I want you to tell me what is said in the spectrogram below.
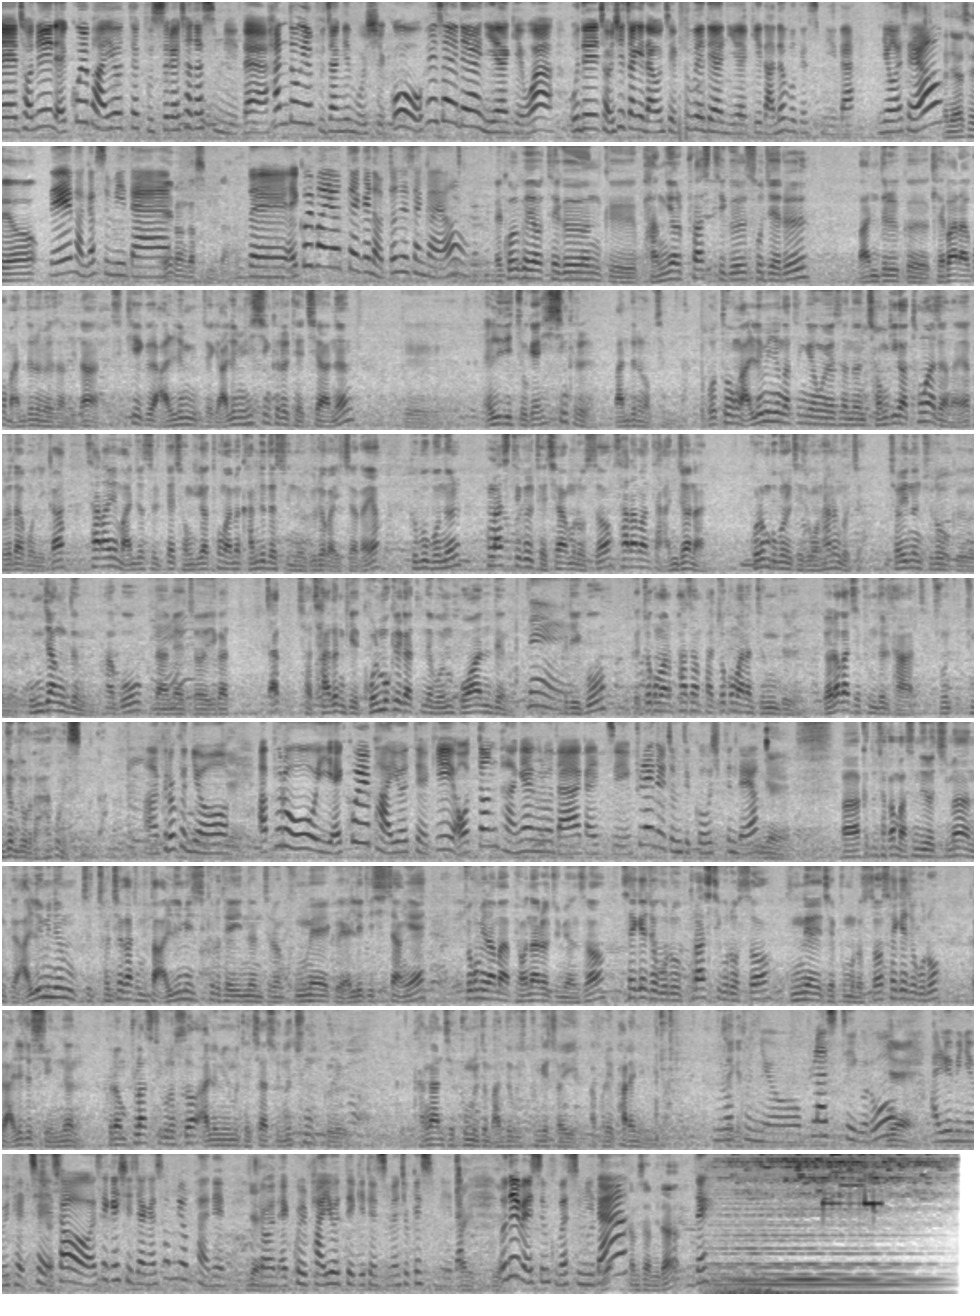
네, 저는 에콜 바이오텍 부스를 찾았습니다. 한동일 부장님 모시고 회사에 대한 이야기와 오늘 전시장에 나온 제품에 대한 이야기 나눠보겠습니다. 안녕하세요. 안녕하세요. 네, 반갑습니다. 네, 반갑습니다. 네, 에콜 바이오텍은 어떤 회사인가요? 에콜베어텍은 그 방열 플라스틱을 소재를 만들 그 개발하고 만드는 회사입니다. 특히 그 알루미 저기 알루미늄 히싱크를 대체하는 그 LED 쪽의 히싱크를 만드는 업체입니다. 보통 알루미늄 같은 경우에서는 전기가 통하잖아요. 그러다 보니까 사람이 만졌을 때 전기가 통하면 감전될 수 있는 우려가 있잖아요. 그 부분을 플라스틱을 대체함으로써 사람한테 안전한 그런 부분을 제공을 하는 거죠. 저희는 주로 그 공장 등하고 그다음에 저희가 작, 자- 작은 길, 골목길 같은 데 보면 보안등 네. 그리고 그 조그마한 파산팔, 조그마한 등들 여러 가지 제품들을 다 중, 중점적으로 다 하고 있습니다. 아, 그렇군요. 예. 앞으로 이 에콜 바이오텍이 어떤 방향으로 나아갈지 플랜을 좀 듣고 싶은데요. 예. 아, 아까도 잠깐 말씀드렸지만 그 알루미늄 저- 전체가 전부 다 알루미늄으로 되어 있는 그런 국내 그 LED 시장에 조금이나마 변화를 주면서 세계적으로 플라스틱으로서 국내 제품으로서 세계적으로 그 알려질 수 있는 그런 플라스틱으로서 알루미늄을 대체할 수 있는 충, 그, 그 강한 제품을 좀 만들고 싶은 게 저희 앞으로의 바람입니다. 그렇군요. 플라스틱으로 예. 알루미늄을 대체해서 세계 시장을 섭렵하는 예. 그런 에콜 바이오텍이 됐으면 좋겠습니다. 아니, 예. 오늘 말씀 고맙습니다. 예, 감사합니다. 네.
